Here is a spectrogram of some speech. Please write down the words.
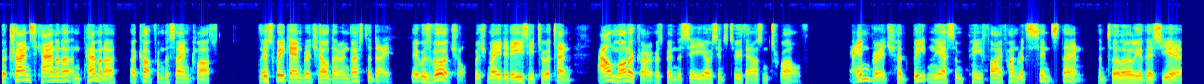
but TransCanada and Pembina are cut from the same cloth. This week, Enbridge held their investor day. It was virtual, which made it easy to attend. Al Monaco has been the CEO since 2012. Enbridge had beaten the S&P 500 since then until earlier this year,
